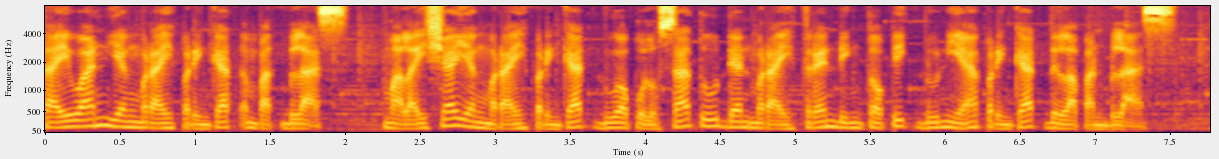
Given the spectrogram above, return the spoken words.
Taiwan yang meraih peringkat 14, Malaysia yang meraih peringkat 21 dan meraih trending topik dunia peringkat 18.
